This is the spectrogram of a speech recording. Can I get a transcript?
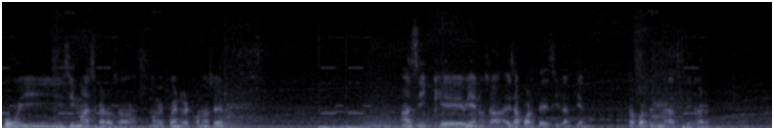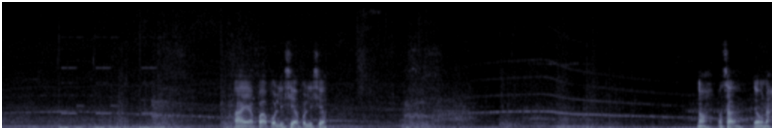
voy sin máscara, o sea, no me pueden reconocer. Así que bien, o sea, esa parte sí la entiendo. Esa parte sí me la explicaron. Ah, ya, pa, policía, policía. No, pasa, de una.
